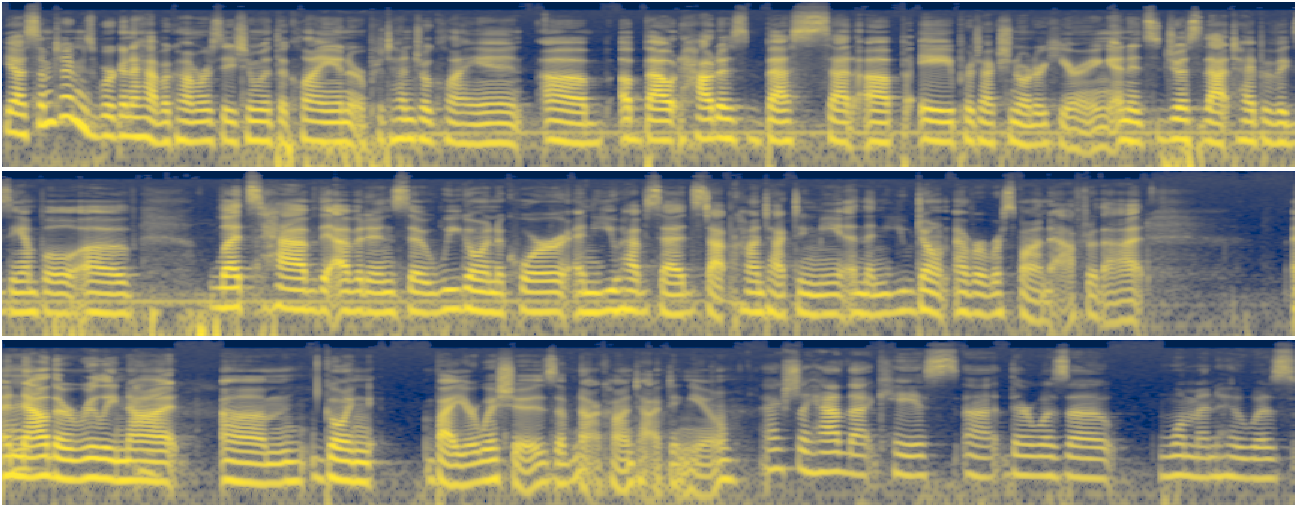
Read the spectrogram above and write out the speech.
Yeah, sometimes we're going to have a conversation with a client or potential client uh, about how to best set up a protection order hearing. And it's just that type of example of let's have the evidence that we go into court and you have said, stop contacting me, and then you don't ever respond after that. And now they're really not um, going by your wishes of not contacting you. I actually had that case. Uh, there was a woman who was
